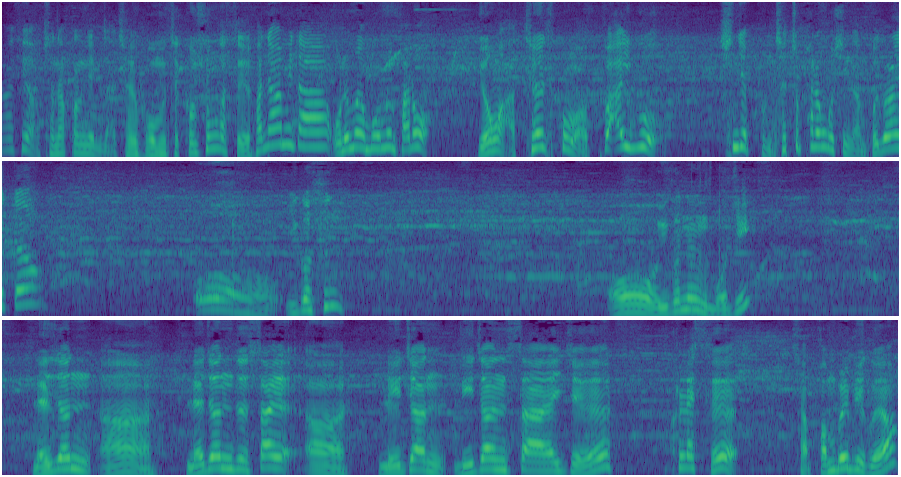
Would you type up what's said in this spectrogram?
안녕하세요. 장난감 황제입니다. 저희 오신 것을 환영합니다. 오랜만에 보는 바로 영화 트랜스포머 5 신제품 최초 파는 곳 만나 보도록 할까요? 오 이것은? 오 이거는 뭐지? leg- 아 레전드 사이 어 legion legion 사이즈 클래스. 자 범블비고요.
